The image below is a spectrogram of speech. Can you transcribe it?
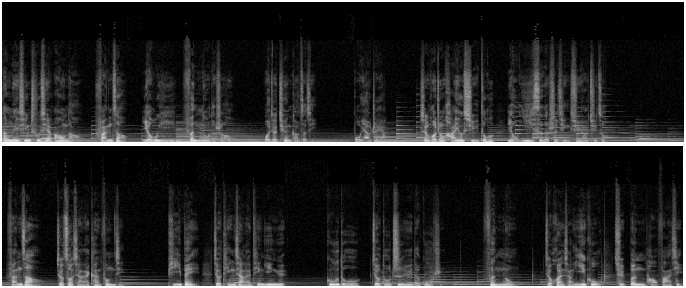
当内心出现懊恼、烦躁、犹疑、愤怒的时候，我就劝告自己，不要这样。生活中还有许多有意思的事情需要去做。烦躁就坐下来看风景，疲惫就停下来听音乐。孤独就读治愈的故事，愤怒就换上衣裤去奔跑发泄。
